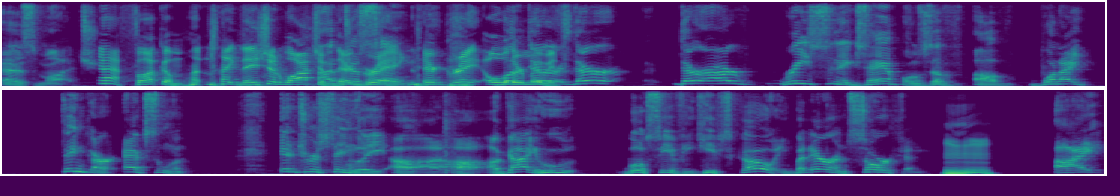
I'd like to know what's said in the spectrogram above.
as much. Yeah, fuck them. like they should watch them. I'm They're great. saying. They're great older there, movies. There, there are recent examples of of what I think are excellent. Interestingly, uh, uh, a guy who we'll see if he keeps going, but Aaron Sorkin. hmm I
